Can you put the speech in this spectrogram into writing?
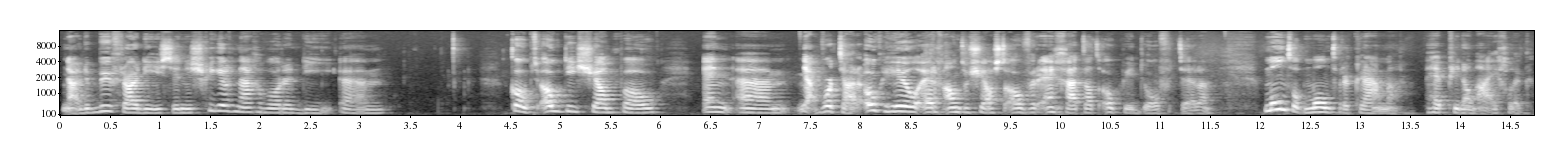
Nou, de buurvrouw die is er nieuwsgierig naar geworden. Die um, koopt ook die shampoo. En um, ja, wordt daar ook heel erg enthousiast over. En gaat dat ook weer doorvertellen. Mond-op-mond -mond reclame heb je dan eigenlijk.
